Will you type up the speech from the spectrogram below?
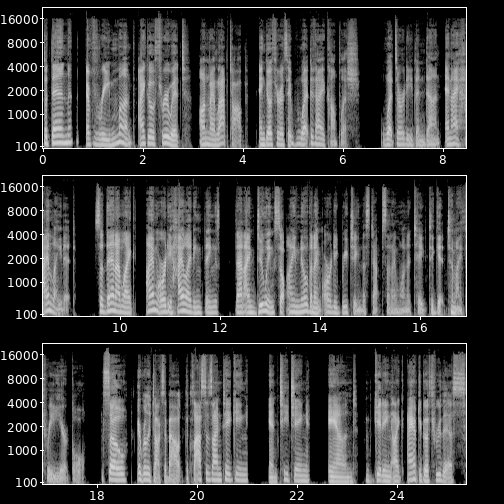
But then every month, I go through it on my laptop and go through and say, what did I accomplish? What's already been done? And I highlight it. So then I'm like, I'm already highlighting things that I'm doing. So I know that I'm already reaching the steps that I want to take to get to my three year goal. So it really talks about the classes I'm taking and teaching and getting like, I have to go through this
